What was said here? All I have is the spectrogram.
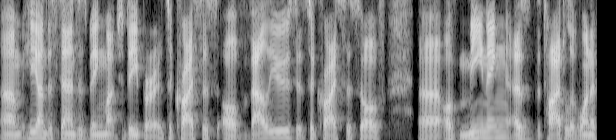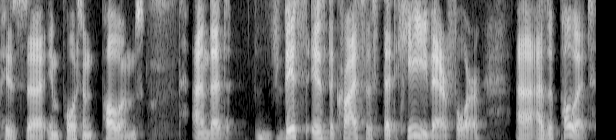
um, he understands as being much deeper. It's a crisis of values. It's a crisis of uh, of meaning, as the title of one of his uh, important poems, and that this is the crisis that he, therefore, uh, as a poet,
